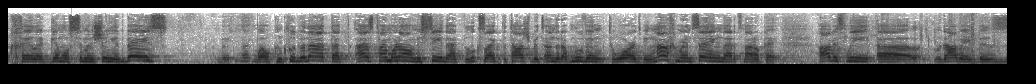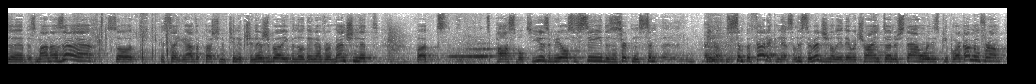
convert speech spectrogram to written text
Chelik Gimel, Simon Shin Yud Beis. We'll conclude with that, that as time went on, we see that it looks like the Tashbitz ended up moving towards being Machmer and saying that it's not okay. Obviously, uh, Lagabe uh, Bisman Hazeh, so I said, you have the question of Tinik Shenishba, even though they never mentioned it, but it's possible to use it. We also see there's a certain sim, you know, sympatheticness, at least originally. They were trying to understand where these people are coming from.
